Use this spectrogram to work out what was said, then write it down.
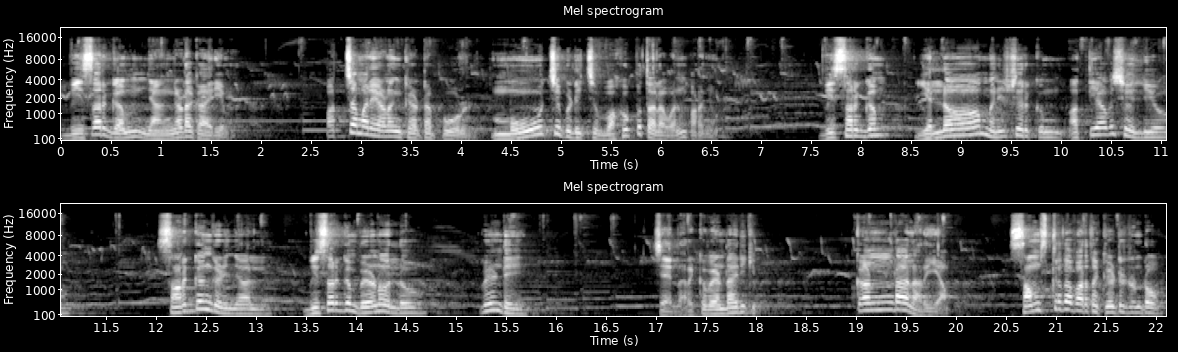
വിസർഗം ഞങ്ങളുടെ കാര്യം. പച്ച മലയാളം കേട്ടപ്പോൾ മൂച്ചു പിടിച്ച് വകുപ്പ് തലവൻ പറഞ്ഞു വിസർഗം എല്ലാ മനുഷ്യർക്കും അത്യാവശ്യമില്ലയോ? സർഗം കഴിഞ്ഞാൽ വിസർഗം വേണമല്ലോ? വേണ്ടേ? ചിലർക്ക് വേണ്ടായിരിക്കും. കണ്ടാൽ അറിയാം. സംസ്കൃത വാർത്ത കേട്ടിട്ടുണ്ടോ?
